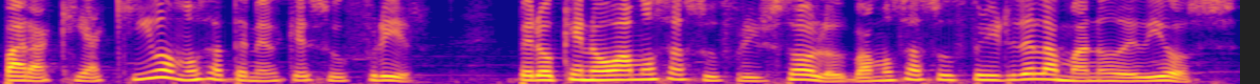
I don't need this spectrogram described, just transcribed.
para que aquí vamos a tener que sufrir pero que no vamos a sufrir solos, vamos a sufrir de la mano de Dios,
